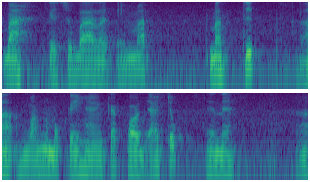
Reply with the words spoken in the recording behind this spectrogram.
3 cây số 3 là cái mắt Magic đó vẫn là một cây hàng carbon giả trúc nha nè? Đó.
